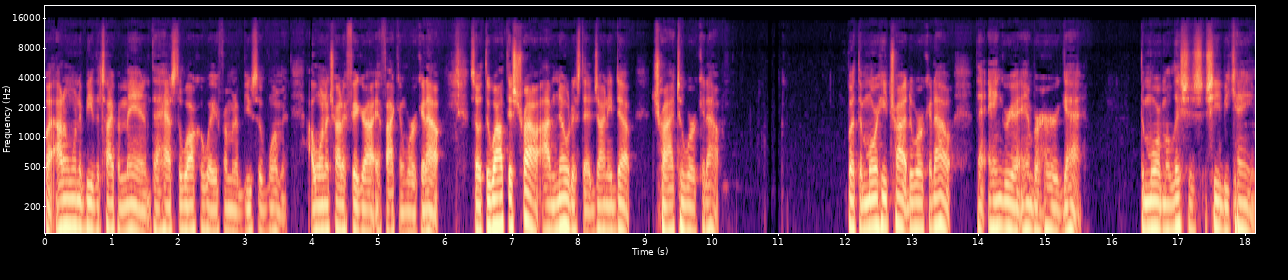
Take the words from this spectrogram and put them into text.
but I don't want to be the type of man that has to walk away from an abusive woman. I want to try to figure out if I can work it out. So throughout this trial, I've noticed that Johnny Depp tried to work it out. But the more he tried to work it out, the angrier Amber Heard got, the more malicious she became.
